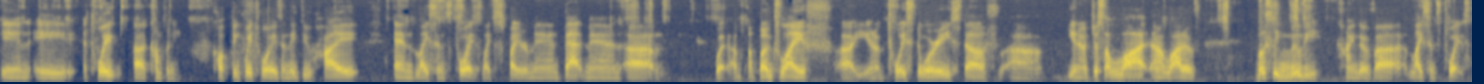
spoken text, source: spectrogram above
in a, a toy uh, company called Thinkway Toys, and they do high end licensed toys like Spider Man, Batman, um, what a, a, Bug's Life, uh, you know, Toy Story stuff. Uh, you know, just a lot and a lot of mostly movie kind of uh, licensed toys,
